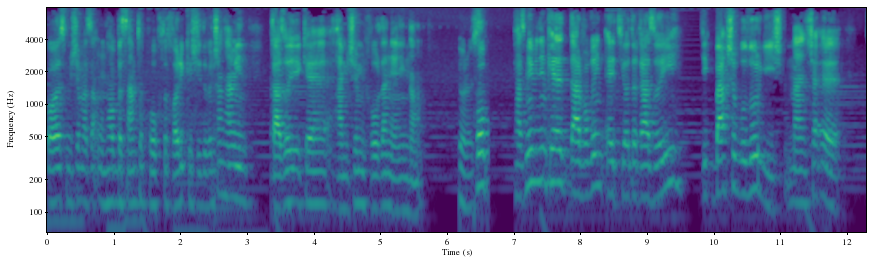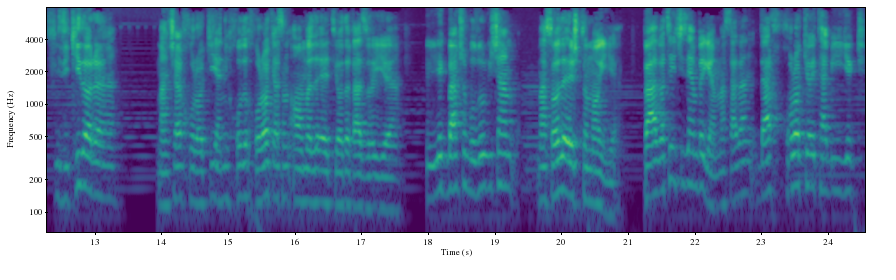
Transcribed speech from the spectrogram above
باعث میشه مثلا اونها به سمت پخت خاری کشیده بشن همین غذایی که همیشه میخوردن یعنی نان. درست. خب پس می‌بینیم که در واقع این اعتیاد غذایی یک بخش بزرگیش منشأ فیزیکی داره. منشأ خوراکی یعنی خود خوراک اصلا عامل اعتیاد غذاییه. یک بخش بزرگیش هم مسائل اجتماعیه. و البته یه چیزی هم بگم مثلا در خوراکی های طبیعی یک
